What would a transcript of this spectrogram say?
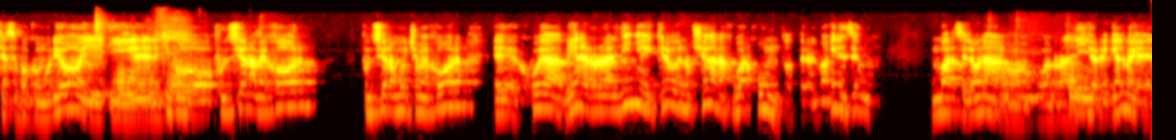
que hace poco murió y, el equipo funciona mejor, funciona mucho mejor. Eh, juega, viene Ronaldinho y creo que no llegan a jugar juntos, pero imagínense un, Barcelona con, Ronaldinho y Riquelme que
